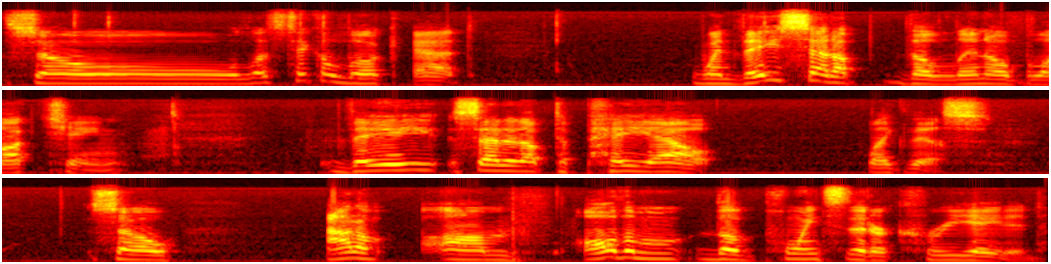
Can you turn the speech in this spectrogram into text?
so let's take a look at when they set up the Lino blockchain. They set it up to pay out like this. So out of um, all the the points that are created.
